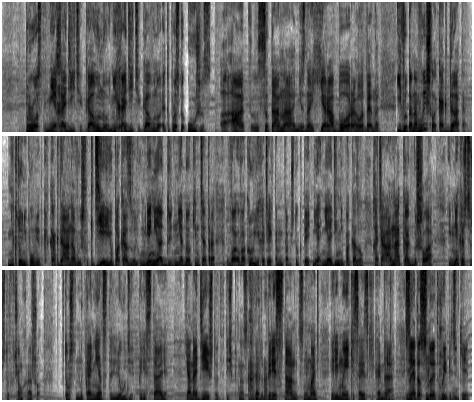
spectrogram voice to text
Просто не ходите, говно, не ходите, говно. Это просто ужас. А- Ад, сатана, не знаю, херабора, вот это. И вот она вышла когда-то. Никто не помнит, когда она вышла, где ее показывали. У меня ни, од- ни одного кинотеатра в, в округе, хотя их там, там штук пять, ни, ни один не показывал. Хотя она как бы шла. И мне кажется, что в чем хорошо? В том, что наконец-то люди перестали я надеюсь, что в 2015 году перестанут снимать ремейки советских комедий. Да. За это стоит выпить. Окей.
